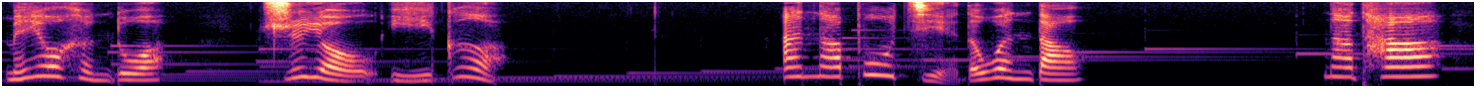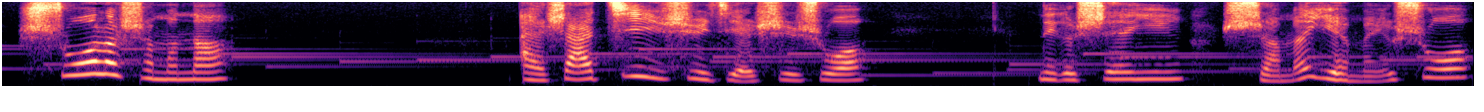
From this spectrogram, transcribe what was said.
没有很多，只有一个。”安娜不解地问道：“那他说了什么呢？”艾莎继续解释说。那个声音什么也没说，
